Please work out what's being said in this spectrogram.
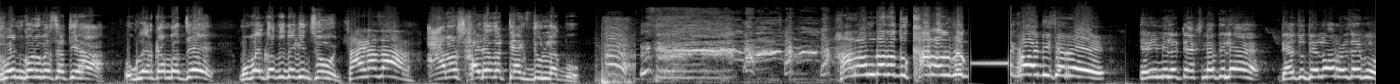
থইন গরু বেচা টিহা ওগুলার কাম বাদ যে মোবাইল কত দিয়ে কিনছুন ষাট হাজার। আরও ষাট হাজার ট্যাক্স দিউন লাগবো। হারাম দাদা তুই খারাপ রূপে খাওয়াই দিছে রে। এই মিলে ট্যাক্স না দিলে তো দেলো আর হয়ে যাইবো।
